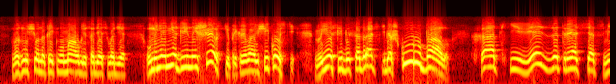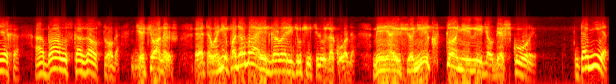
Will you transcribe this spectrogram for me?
— возмущенно крикнул Маугли, садясь в воде. «У меня нет длинной шерсти, прикрывающей кости, но если бы содрать с тебя шкуру, Балу...» Хатхи весь затрясся от смеха, а Балу сказал строго, «Детеныш, этого не подобает говорить учителю закона. Меня еще никто не видел без шкуры». «Да нет,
